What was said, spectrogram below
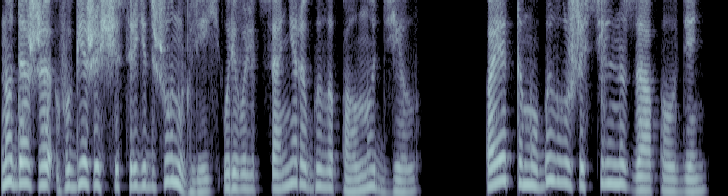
Но даже в убежище среди джунглей у революционера было полно дел. Поэтому было уже сильно за полдень.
